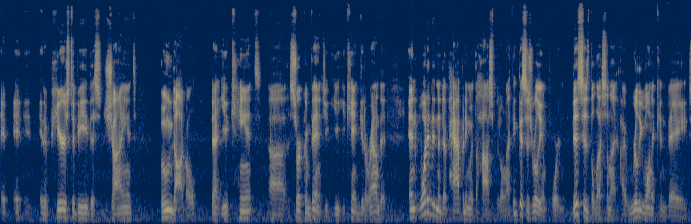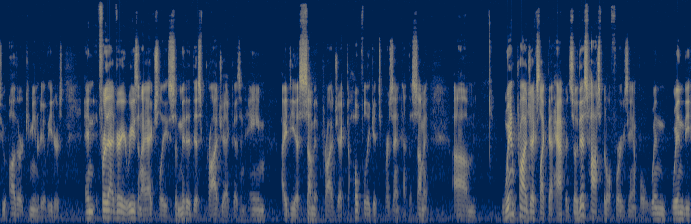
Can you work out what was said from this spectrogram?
it, it, it appears to be this giant boondoggle that you can't uh, circumvent. You, you, you, can't get around it. And what had ended up happening with the hospital, and I think this is really important, this is the lesson I, I really want to convey to other community leaders. And for that very reason, I actually submitted this project as an AIM Idea Summit project to hopefully get to present at the summit. Um, when projects like that happen, so this hospital, for example, when when the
